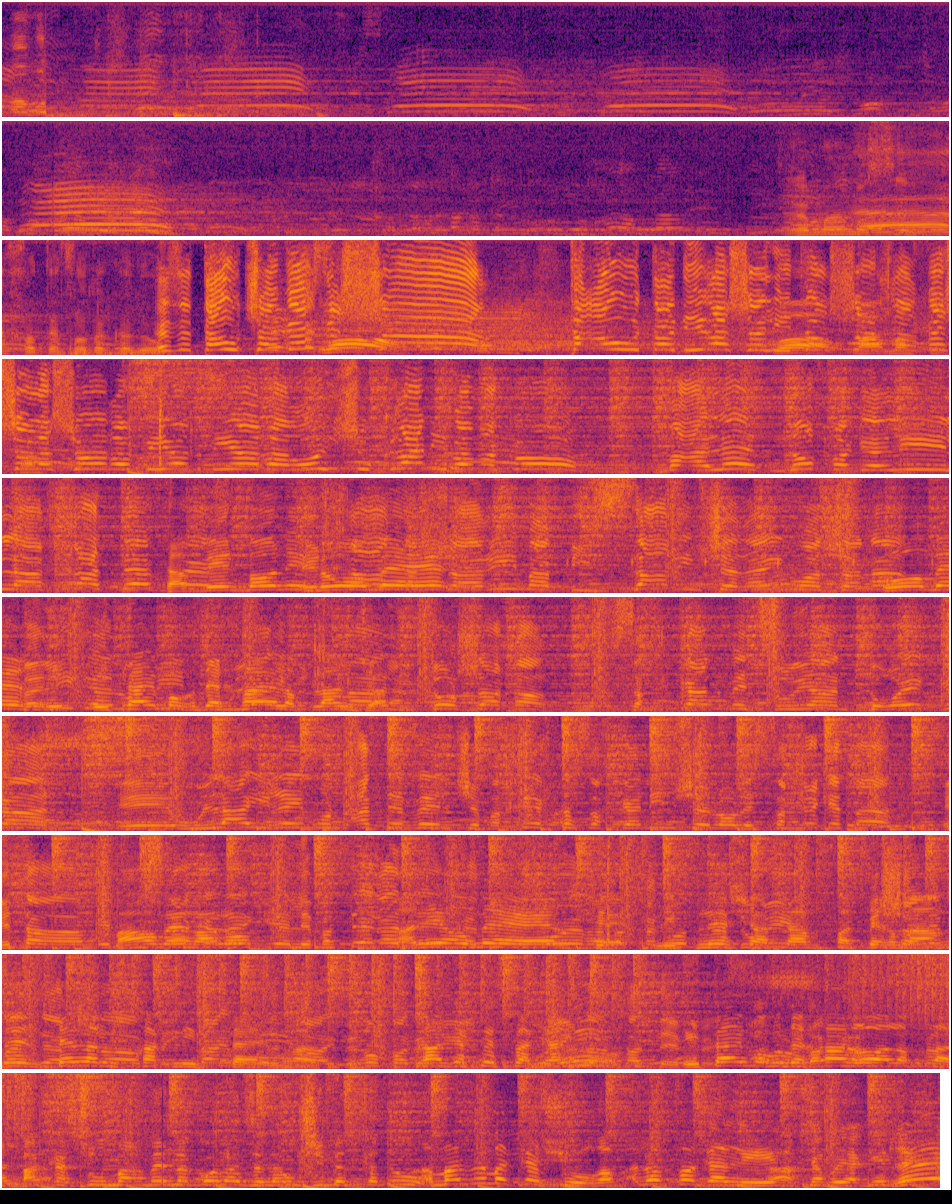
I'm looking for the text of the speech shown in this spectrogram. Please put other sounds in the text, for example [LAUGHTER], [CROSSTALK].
תראה מה הנושא. חוטף לו את הכדור. איזה טעות שם, איזה שער! טעות אדירה של עידו שחר ושל השוער אביעד מיארה, רועי שוקרני במקום! מעלה את נוף הגליל ל-1-0. אתה מבין, בוני, והוא אומר... אחד השערים הביזאריים שראינו השנה הוא אומר, איתי מרדכי על הפלנג'ה. עידו שחר, שחקן מצוין, טועה כאן. אולי ריימון אטוולד שמכריח את השחקנים שלו לשחק את המשחק הרגל, לוותר על אני אומר שלפני שאתה מפטר מאמן, תן למשחק להסתיים. 1-0 לגליל, איתי מרדכי לא על הפלנג'ה. מה קשור מאמן לגול הזה? להוא שאיבד כדור. מה זה מה קשור? נוף הגליל... עכשיו הוא יגיד לך,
